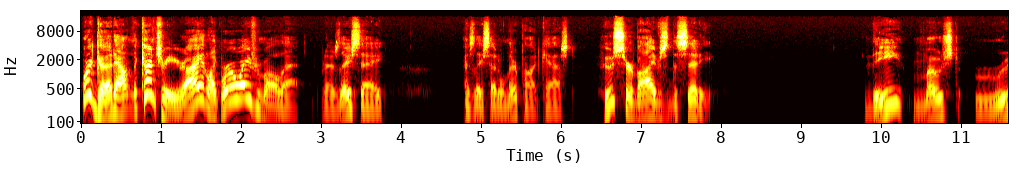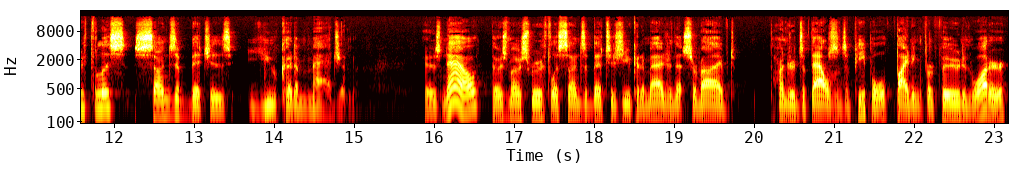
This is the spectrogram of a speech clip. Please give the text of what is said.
we're good out in the country, right? Like we're away from all that. But as they say, as they said on their podcast, who survives the city? The most ruthless sons of bitches you could imagine. Is now those most ruthless sons of bitches you could imagine that survived hundreds of thousands of people fighting for food and water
